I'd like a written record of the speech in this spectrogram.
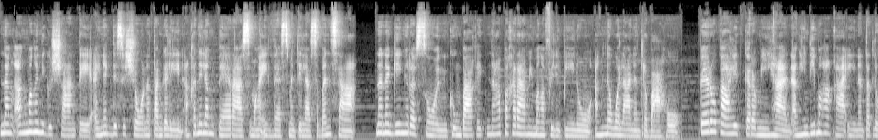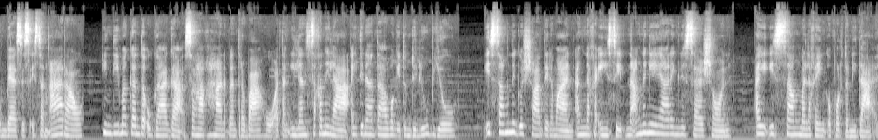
nang ang mga negosyante ay nagdesisyon na tanggalin ang kanilang pera sa mga investment nila sa bansa na naging rason kung bakit napakarami mga Filipino ang nawala ng trabaho. Pero kahit karamihan ang hindi makakain ng tatlong beses sa isang araw, hindi magkanda ugaga sa kakahanap ng trabaho at ang ilan sa kanila ay tinatawag itong dilubyo, isang negosyante naman ang nakaisip na ang nangyayaring recession ay isang malaking oportunidad,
